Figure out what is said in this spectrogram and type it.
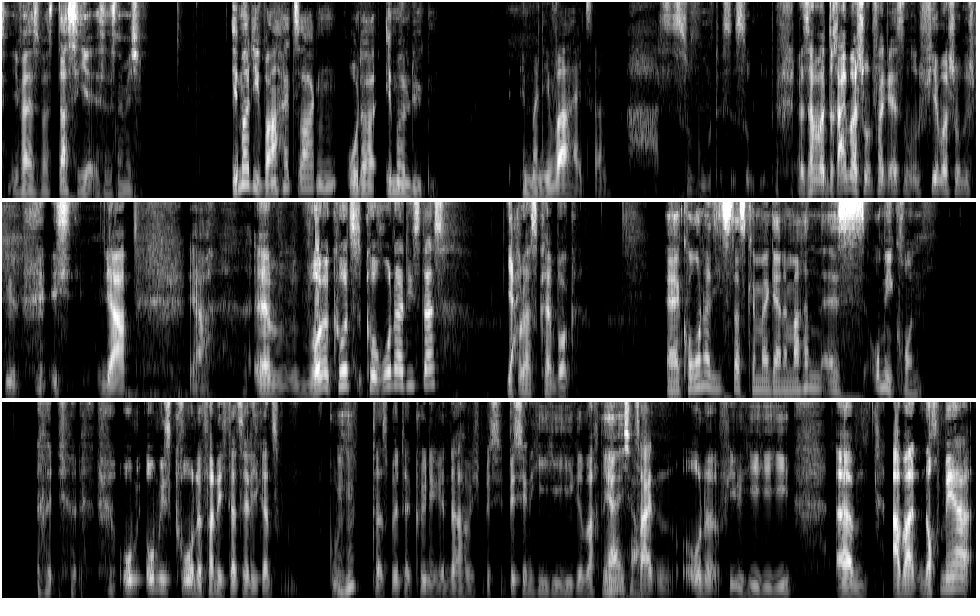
ist. Ich weiß was. Das hier ist es nämlich. Immer die Wahrheit sagen oder immer lügen? Immer die Wahrheit sagen. Ah, das ist so gut, das ist so gut. Das haben wir dreimal schon vergessen und viermal schon gespielt. Ich, ja, ja. Ähm, wollen wir kurz Corona dies, das? Ja. Oder hast keinen Bock? Äh, Corona-Dienst, das können wir gerne machen, ist Omikron. Om- Omis Krone fand ich tatsächlich ganz gut. Das mit der Königin, da habe ich ein bisschen, bisschen Hihihi gemacht. Mhm. Ja, in ich auch. Zeiten ohne viel Hihihi. Ähm, aber noch mehr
